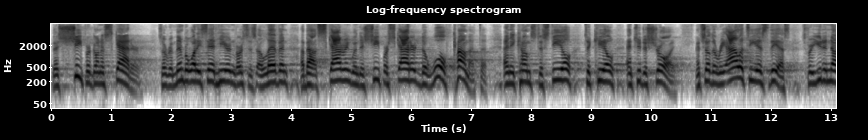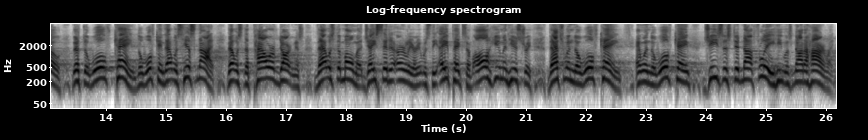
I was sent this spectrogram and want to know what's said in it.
the sheep are going to scatter. So remember what he said here in verses 11 about scattering. When the sheep are scattered, the wolf cometh, and he comes to steal, to kill, and to destroy. And so the reality is this for you to know that the wolf came. The wolf came. That was his night. That was the power of darkness. That was the moment. Jay said it earlier. It was the apex of all human history. That's when the wolf came. And when the wolf came, Jesus did not flee, he was not a hireling.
